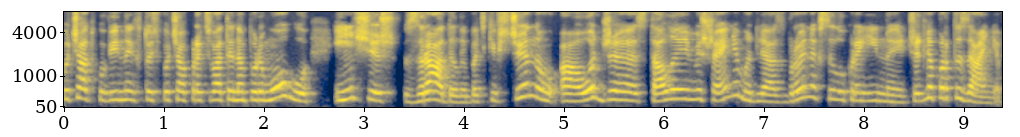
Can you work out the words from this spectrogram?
початку війни хтось почав працювати на перемогу, інші ж зрадили батьківщину, а отже, стали мішенями для Збройних сил України чи для партизанів.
